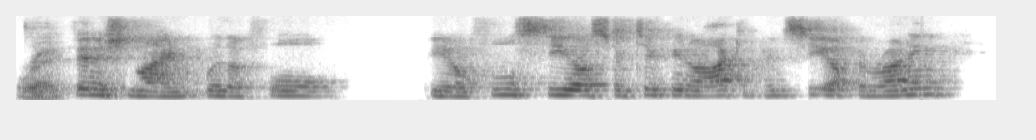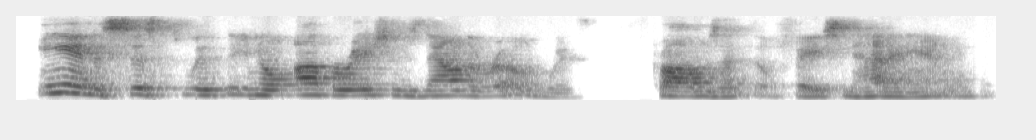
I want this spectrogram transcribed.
right. to finish line with a full you know, full CO certificate of occupancy up and running and assist with, you know, operations down the road with problems that they'll face and how to handle them.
